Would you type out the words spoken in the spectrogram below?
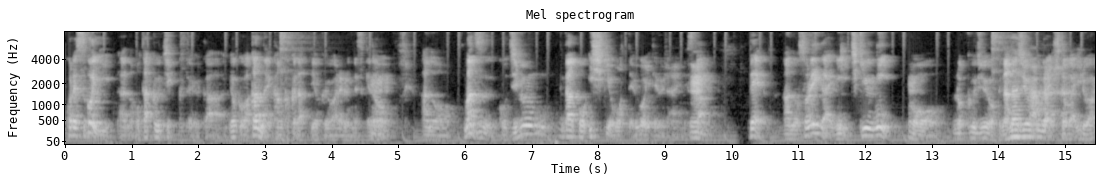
これすごいあのオタクチックというか、よくわかんない感覚だってよく言われるんですけど、うん。あの、まずこう自分がこう意識を持って動いてるじゃないですか。うん。で、あの、それ以外に地球に、こう、60億、70億ぐらい人がいるわ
